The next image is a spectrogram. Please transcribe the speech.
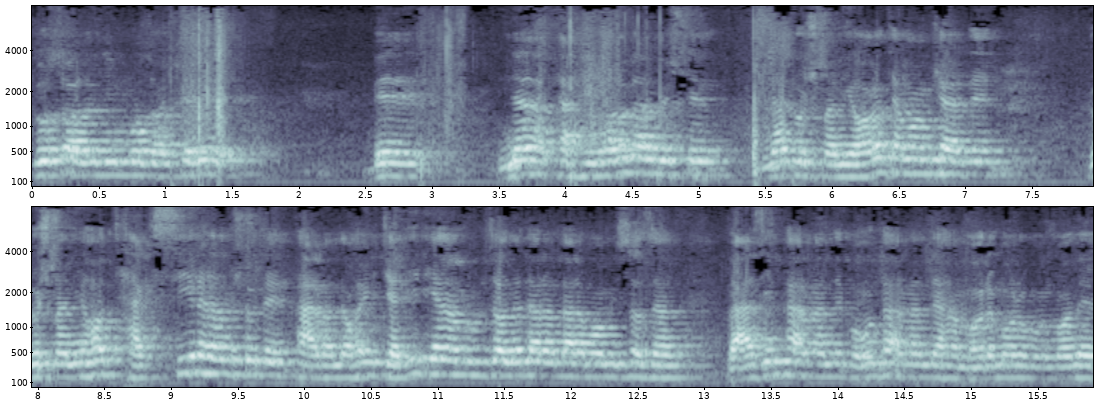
دو سال و نیم مذاکره به نه تحریم ها رو برداشته نه دشمنی ها رو تمام کرده. دشمنی ها تکثیر هم شده پرونده های جدیدی هم روزانه دارن برای ما می‌سازن و از این پرونده به اون پرونده همواره ما رو به عنوان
